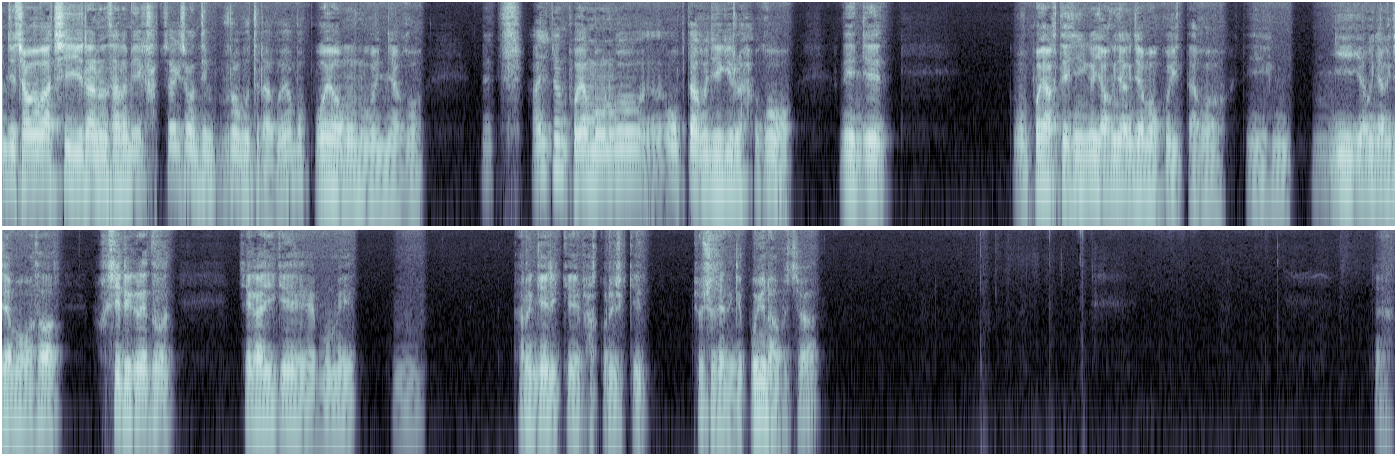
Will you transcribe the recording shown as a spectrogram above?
이제 저와 같이 일하는 사람이 갑자기 저한테 물어보더라고요. 뭐 보약 먹는 거 있냐고. 아니 전 보약 먹는 거 없다고 얘기를 하고 근데 이제 그 보약 대신 이거 영양제 먹고 있다고 이, 이 영양제 먹어서 확실히 그래도 제가 이게 몸에 음, 다른 게 이렇게 밖으로 이렇게 표출되는 게 보이나 보죠. 자,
